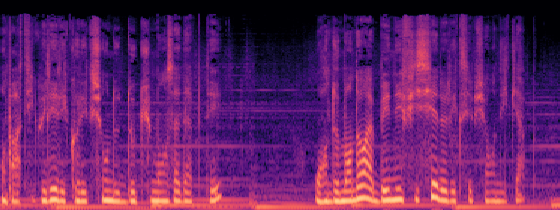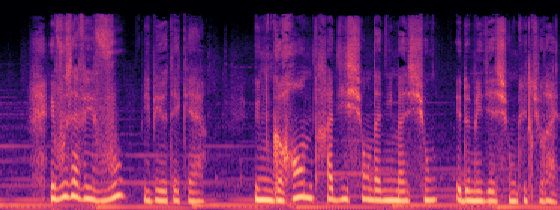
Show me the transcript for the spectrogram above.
en particulier les collections de documents adaptés, ou en demandant à bénéficier de l'exception handicap. Et vous avez, vous, bibliothécaire, une grande tradition d'animation et de médiation culturelle.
